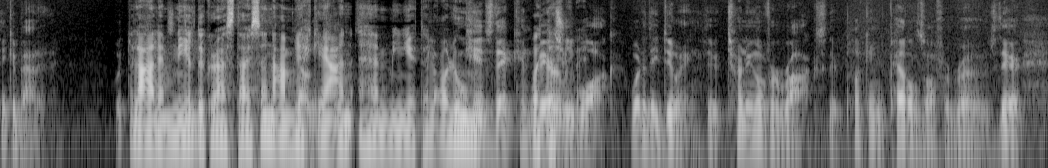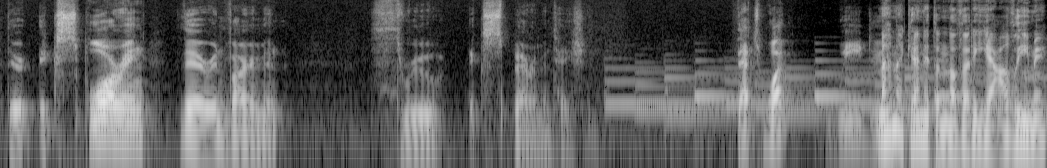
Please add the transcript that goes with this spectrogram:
Think about it. العالم نيل ديغراس تايسون عم يحكي عن أهمية العلوم Kids that can barely والتجربة. walk, what are they doing? They're turning over rocks. They're plucking petals off of rose. They're they're exploring their environment through experimentation. That's what we do. مهما كانت النظرية عظيمة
